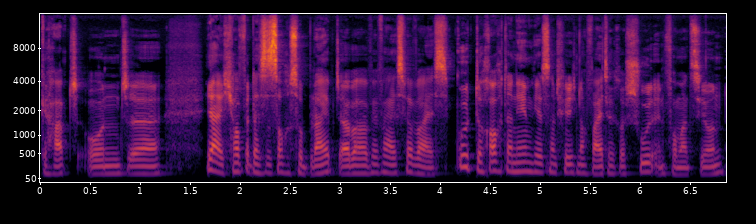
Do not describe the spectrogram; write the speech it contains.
gehabt. Und äh, ja, ich hoffe, dass es auch so bleibt, aber wer weiß, wer weiß. Gut, doch auch daneben jetzt natürlich noch weitere Schulinformationen.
